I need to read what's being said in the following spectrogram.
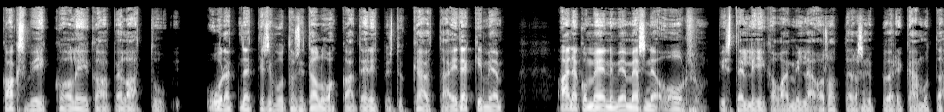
Kaksi viikkoa liikaa pelattu. Uudet nettisivut on sitä luokkaa, että ei niitä pysty käyttämään. Itsekin mie, aina kun menen, niin menen sinne old.liika vai millä osoitteella se nyt pyörikään, mutta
